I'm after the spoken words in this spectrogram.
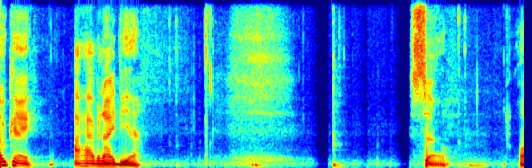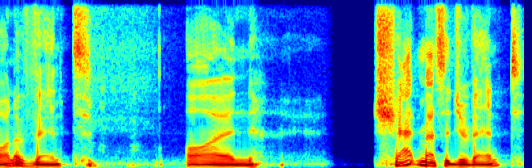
Okay, I have an idea. So, on event, on chat message event,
